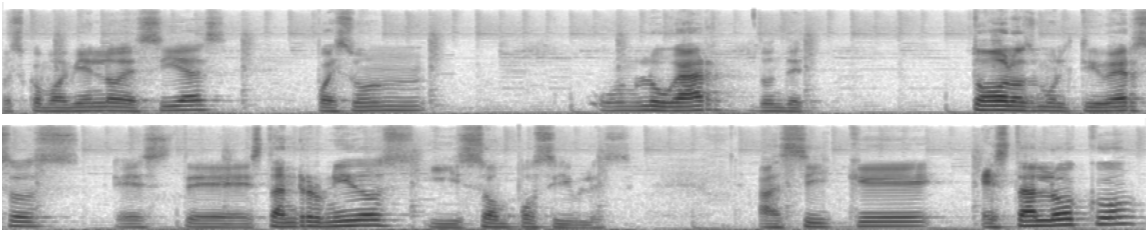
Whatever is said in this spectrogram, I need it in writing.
Pues como bien lo decías, pues un, un lugar donde todos los multiversos este, están reunidos y son posibles. Así que está loco,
